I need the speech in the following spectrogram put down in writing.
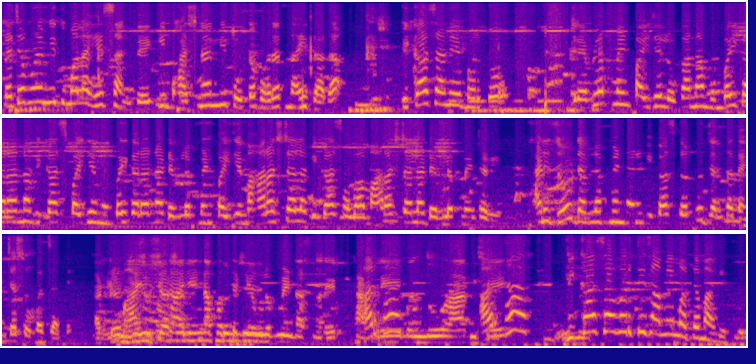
त्याच्यामुळे मी तुम्हाला हेच सांगते की भाषणांनी पोट भरत नाही दादा. विकासाने भरतो. डेव्हलपमेंट पाहिजे लोकांना मुंबईकरांना विकास पाहिजे मुंबईकरांना डेव्हलपमेंट पाहिजे महाराष्ट्राला विकास हवा महाराष्ट्राला डेव्हलपमेंट हवी. आणि जो डेव्हलपमेंट आणि विकास करतो जनता त्यांच्यासोबत जाते. महायुतीचा अजेंडा फक्त डेव्हलपमेंट असणार आहे. ठाकरे अर्थात. बंधू हा विषय. अर्थात विकासावरतीच आम्ही मतं मागितली.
